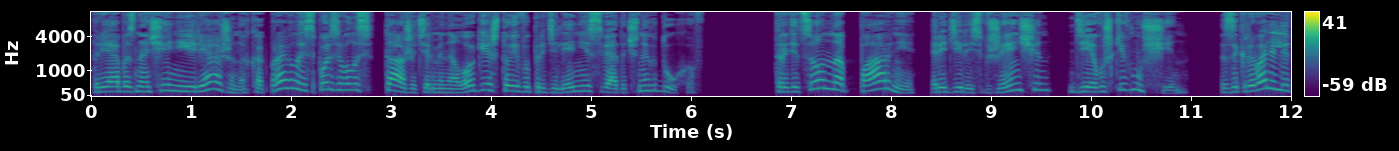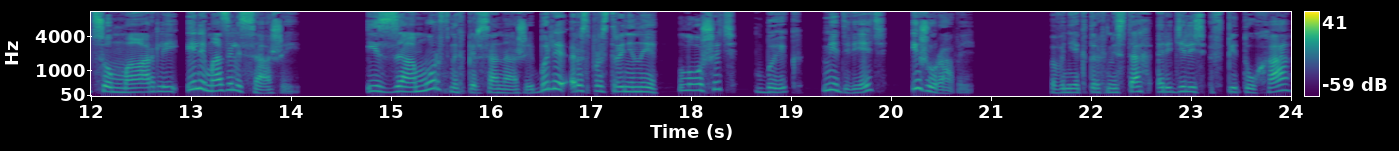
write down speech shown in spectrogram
При обозначении ряженых, как правило, использовалась та же терминология, что и в определении святочных духов. Традиционно парни рядились в женщин, девушки в мужчин, закрывали лицо марлей или мазали сажей. Из-за аморфных персонажей были распространены лошадь, бык, медведь и журавль. В некоторых местах рядились в петуха,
